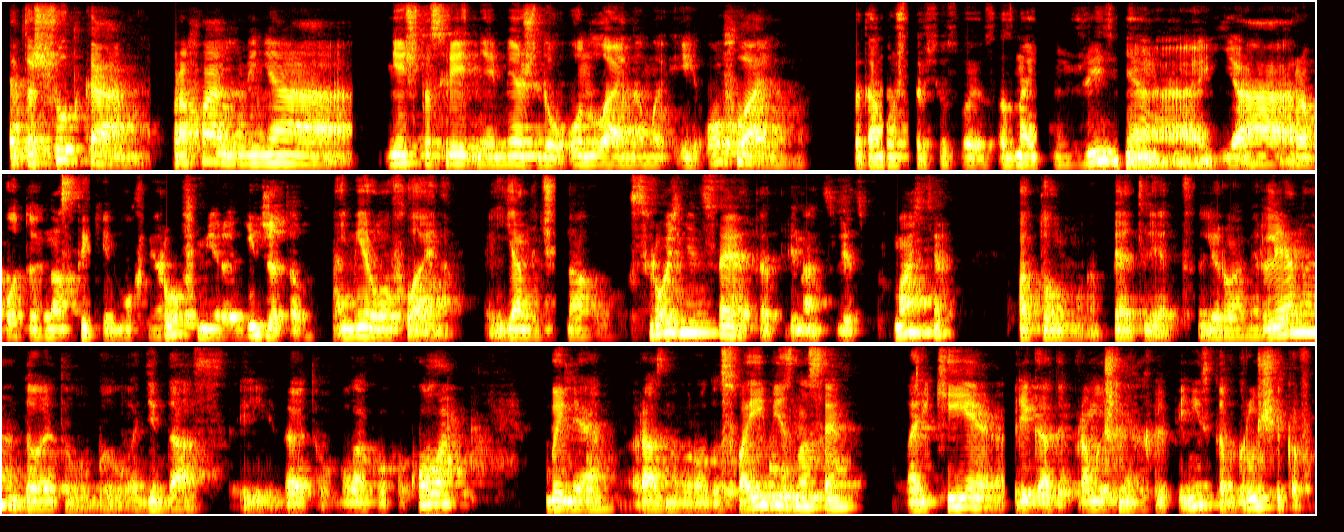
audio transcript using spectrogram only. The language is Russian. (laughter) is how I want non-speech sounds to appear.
Это шутка. Профайл у меня нечто среднее между онлайном и офлайном, потому что всю свою сознательную жизнь э, я работаю на стыке двух миров, мира digital и мира офлайна. Я начинал с розницы, это 13 лет спортмастер, потом 5 лет Леруа Мерлена, до этого был Adidas и до этого была Coca-Cola. Были разного рода свои бизнесы, ларьки, бригады промышленных альпинистов, грузчиков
